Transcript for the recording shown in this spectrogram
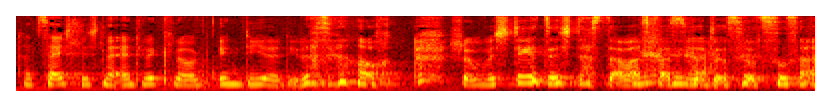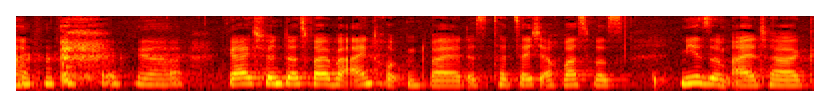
tatsächlich eine Entwicklung in dir, die das ja auch schon bestätigt, dass da was passiert ja. ist, sozusagen. Ja, ja ich finde das voll beeindruckend, weil das tatsächlich auch was, was mir so im Alltag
